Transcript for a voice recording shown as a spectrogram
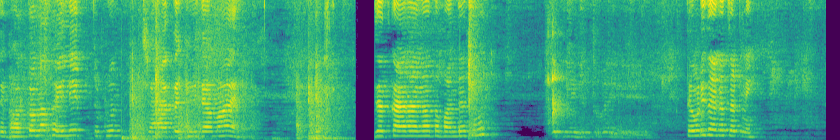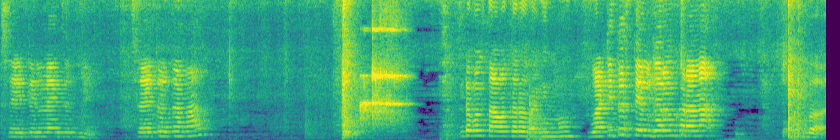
ते भरतो ना थैली तुटून. चहा तर घेऊ द्या माय. त्याच्यात काय राहिलं बांधायचं चटणी देतो बाई. तेवढीच आहे का चटणी? सही तेल नाही चटणी. होता का? डबल तावा करावं लागेल मग. वाटीतच तेल गरम करा ना. बर.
